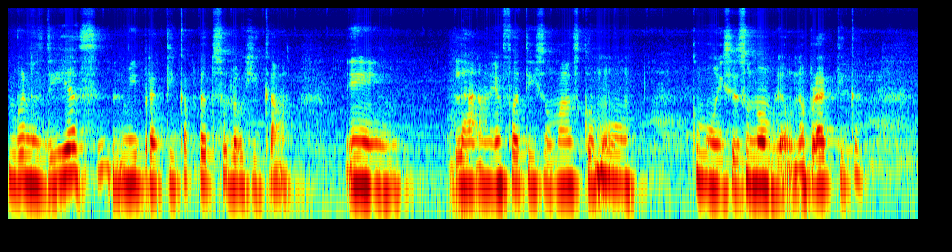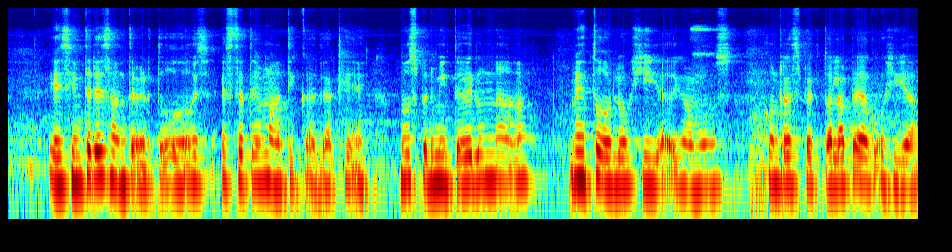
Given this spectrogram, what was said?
Buenos días. Mi práctica praxológica eh, la enfatizo más como, como dice su nombre, una práctica. Es interesante ver toda esta temática ya que nos permite ver una metodología, digamos, con respecto a la pedagogía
